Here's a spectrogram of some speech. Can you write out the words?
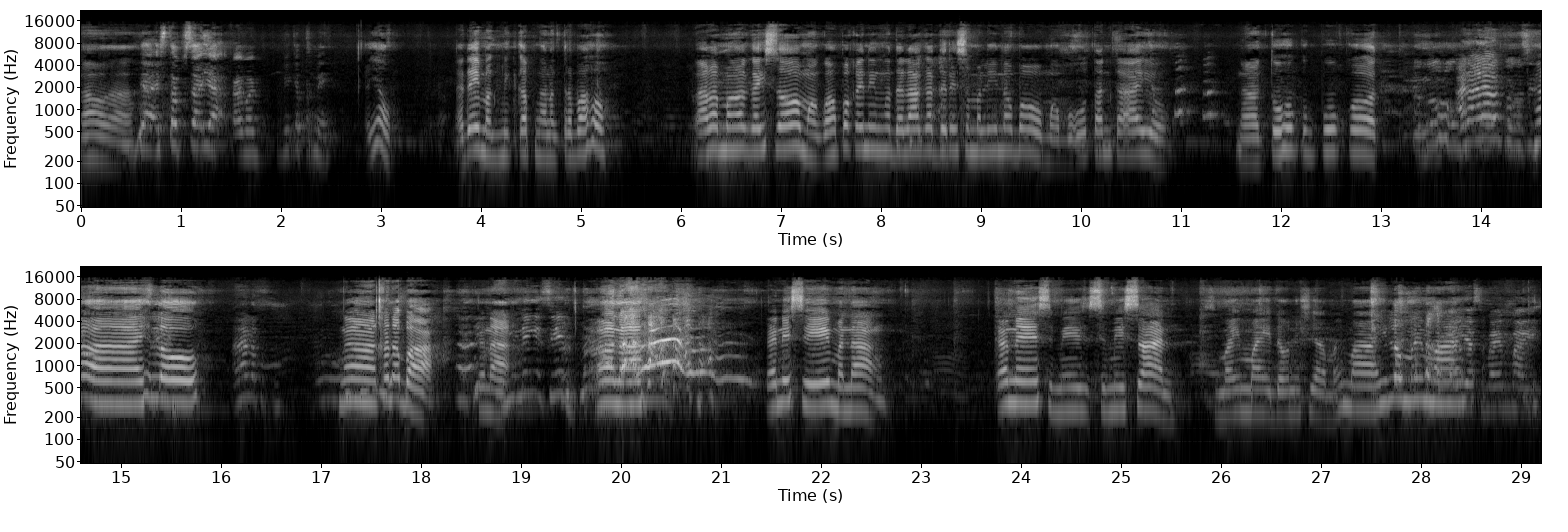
Na, Ya, stop sa ya. Kaya mag-makeup eh. ayaw. Aday, mag-makeup nga nagtrabaho. Para mga guys, oh, mga gwapa kayo mga dalaga diri sa Malinaw ba, oh, mga buutan kaayo. Nagtuhok og pukot. Ano, ano, pag Hi, hello. Na, kana ba? Kana. Ana. Kani si Manang. Kani si, Mi, si Misan. Si Maymay daw ni siya. Maymay. Hello, Maymay. Yes, may may.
